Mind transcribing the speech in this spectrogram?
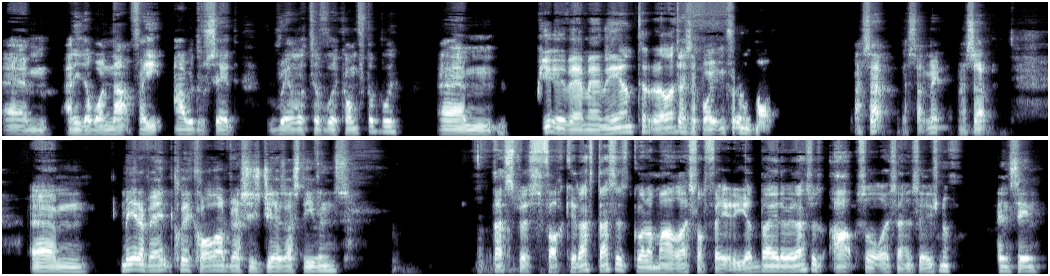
Um, and he'd have won that fight. I would have said relatively comfortably. Um, Beauty of MMA, isn't it? Really disappointing for him, but that's it. That's it, mate. That's it. Um, main event: Clay Collard versus Jezza Stephens. This was fucking. This this has got on my list for fight of the year. By the way, this was absolutely sensational. Insane.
